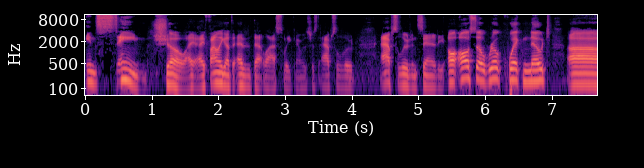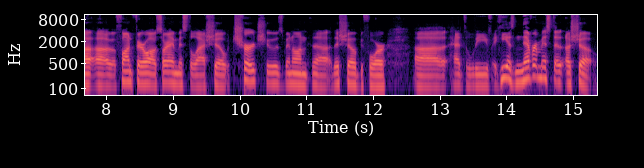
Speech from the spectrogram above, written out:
insane show. I, I finally got to edit that last week, and it was just absolute, absolute insanity. Also, real quick note: uh, uh, fond farewell. Sorry, I missed the last show. Church, who has been on uh, this show before, uh, had to leave. He has never missed a, a show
